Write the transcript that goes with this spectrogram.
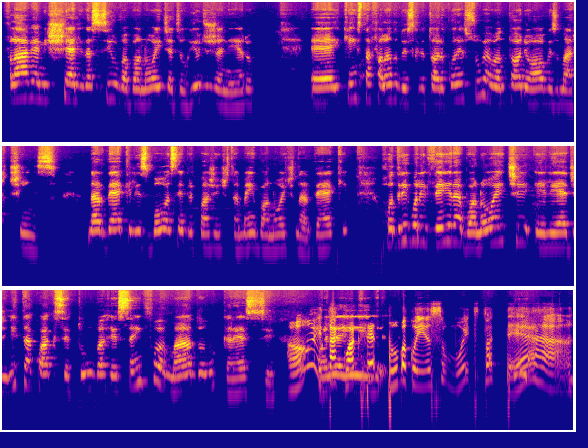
Flávia Michele da Silva, boa noite, é do Rio de Janeiro. É, e quem está falando do escritório Conesul é o Antônio Alves Martins. Nardec Lisboa, sempre com a gente também. Boa noite, Nardec. Rodrigo Oliveira, boa noite. Ele é de Itaquaquecetuba, recém-formado no Cresce. Ah, oh, Itaquaquecetuba, conheço muito tua terra.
